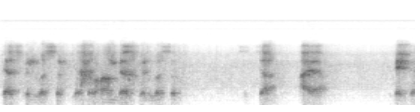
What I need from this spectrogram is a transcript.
بیس بالوسط یا تمام بیس بالوسط سچا آیا لے کر۔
